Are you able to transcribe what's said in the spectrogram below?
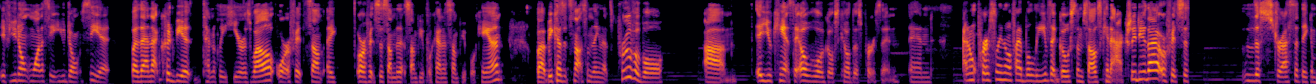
If you don't want to see it, you don't see it but then that could be a, technically here as well or if it's some or if it's just something that some people can and some people can't but because it's not something that's provable um eh, you can't say oh well a ghost killed this person and i don't personally know if i believe that ghosts themselves can actually do that or if it's just the stress that they can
